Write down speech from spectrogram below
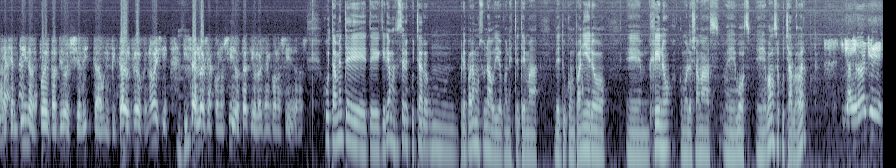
argentino, después del Partido Socialista Unificado, Alfredo Genovesi. Quizás lo hayas conocido, Tati, o lo hayan conocido. Justamente te queríamos hacer escuchar, un, preparamos un audio con este tema de tu compañero eh, Geno, como lo llamas eh, vos. Eh, vamos a escucharlo, a ver la verdad que,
